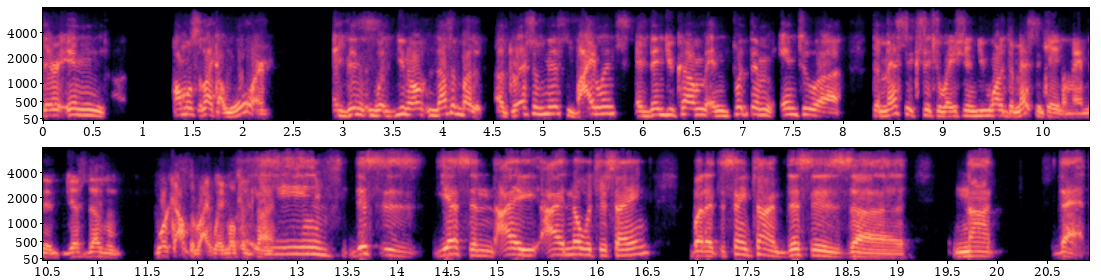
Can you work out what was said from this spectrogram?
they're in almost like a war, and then with you know nothing but aggressiveness, violence, and then you come and put them into a domestic situation. You want to domesticate them, and it just doesn't work out the right way most of the time. This is yes, and I I know what you're saying, but at the same time, this is uh, not that.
